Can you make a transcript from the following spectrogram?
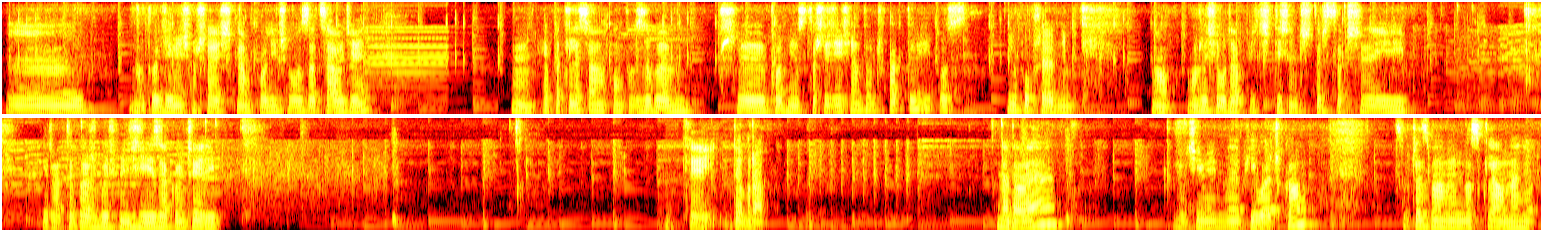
Yy, no to 96 nam policzyło za cały dzień. Hmm, chyba tyle samych punktów zdobyłem przy po dniu 164 i po dniu poprzednim. No, może się uda wbić 1403 i piraty aż byśmy dzisiaj zakończyli. Okej, dobra. Na dole rzucimy piłeczką. Cały czas mamy nos klauna, nie?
